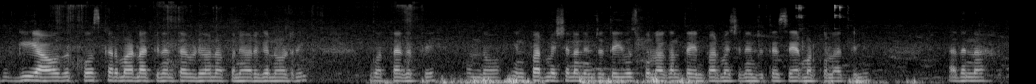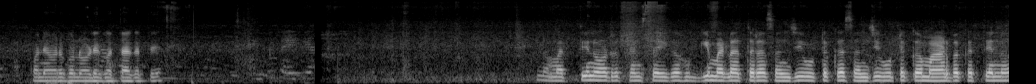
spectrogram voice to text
ಹುಗ್ಗಿ ಯಾವುದಕ್ಕೋಸ್ಕರ ಮಾಡ್ಲಾತೀನಿ ಅಂತ ವಿಡಿಯೋನ ಕೊನೆಯವರೆಗೆ ನೋಡಿರಿ. ಗೊತ್ತಾಗುತ್ತೆ. ಒಂದು ಇನ್ಫಾರ್ಮೇಷನ್ನ ನಿಮ್ಮ ಜೊತೆ ಯೂಸ್ಫುಲ್ ಆಗೋಂಥ ಇನ್ಫಾರ್ಮೇಷನ್ ನಿಮ್ಮ ಜೊತೆ ಶೇರ್ ಮಾಡ್ಕೊಳತ್ತೀನಿ. ಅದನ್ನು ಕೊನೆವರೆಗೂ ನೋಡಿ ಗೊತ್ತಾಗುತ್ತೆ. ನಮ್ಮ ಅತ್ತೆ ನೋಡ್ರಿ ಫ್ರೆಂಡ್ಸ್ ಈಗ ಹುಗ್ಗಿ ಮಾಡ್ಲಾತ್ತಾರ. ಸಂಜೆ ಊಟಕ್ಕೆ ಸಂಜೆ ಊಟಕ್ಕೆ ಮಾಡ್ಬೇಕತ್ತೇನು?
